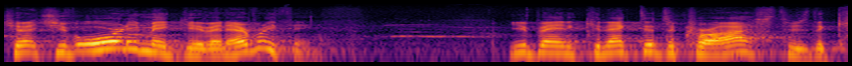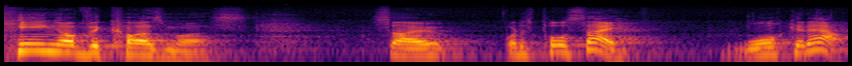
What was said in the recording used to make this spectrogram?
Church, you've already been given everything. You've been connected to Christ, who's the king of the cosmos. So, what does Paul say? Walk it out.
